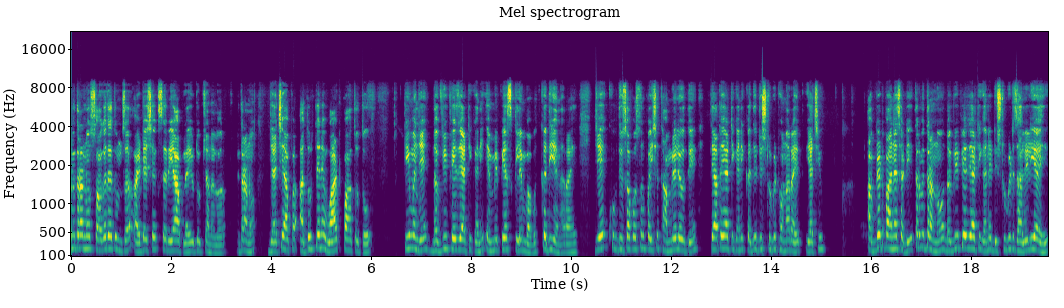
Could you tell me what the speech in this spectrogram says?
मित्रांनो स्वागत आहे तुमचं आयटेशेक सर या आपल्या युट्यूब चॅनलवर मित्रांनो ज्याची आपण आतुरतेने वाट पाहत होतो ती म्हणजे नववी फेज या ठिकाणी M A P S claim बाबत कधी येणार आहे? जे खूप दिवसापासून पैसे थांबलेले होते ते आता या ठिकाणी कधी डिस्ट्रीब्यूट होणार आहेत याची अपडेट पाहण्यासाठी तर मित्रांनो नववी फेज या ठिकाणी डिस्ट्रीब्यूट झालेली आहे.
